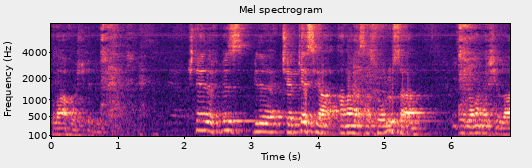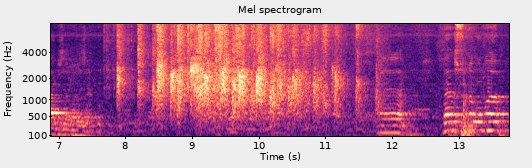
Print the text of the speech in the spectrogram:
kulağa hoş geliyor. İşte hedefimiz bir de Çerkesya Anayasası olursa o zaman her şey daha güzel olacak. Ee, ben sunumumu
